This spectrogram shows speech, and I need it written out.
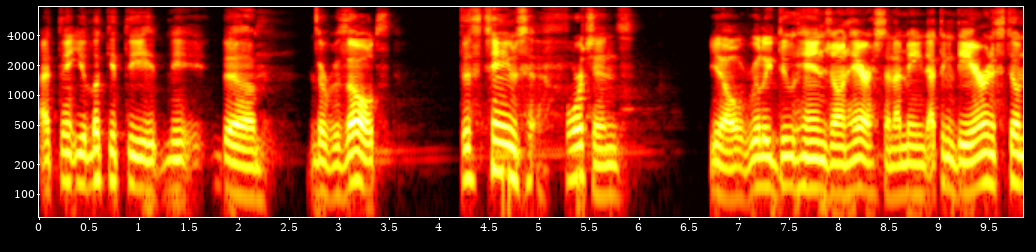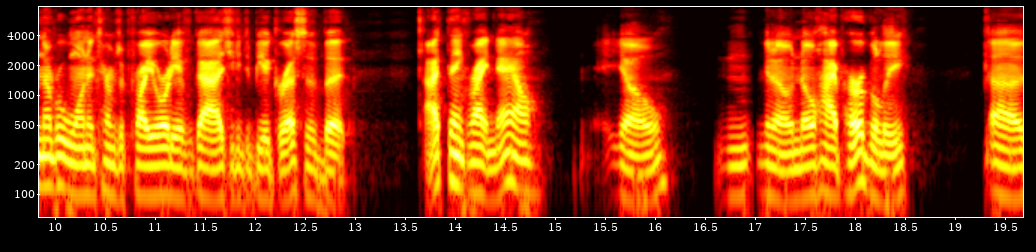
I think you look at the the the, the results. This team's fortunes, you know, really do hinge on Harrison. I mean, I think De'Aaron is still number one in terms of priority of guys. You need to be aggressive, but I think right now, you know, n- you know, no hyperbole. Uh,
